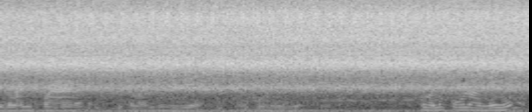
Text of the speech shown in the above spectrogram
คือกำลังฟ้ากำลังดีเลยตัวนี้ตัวนี้กูน่าเงี้ย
